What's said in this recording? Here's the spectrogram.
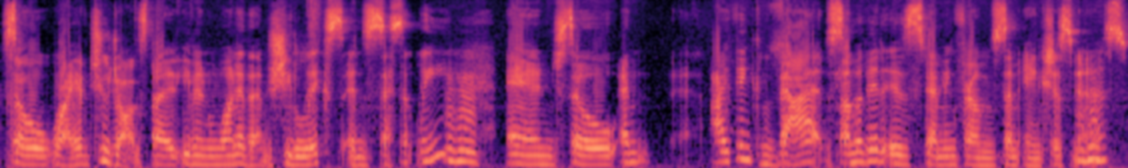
So, well, I have two dogs, but even one of them, she licks incessantly. Mm-hmm. And so, and I think that some of it is stemming from some anxiousness.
